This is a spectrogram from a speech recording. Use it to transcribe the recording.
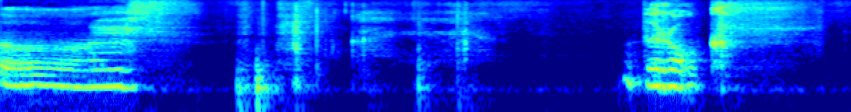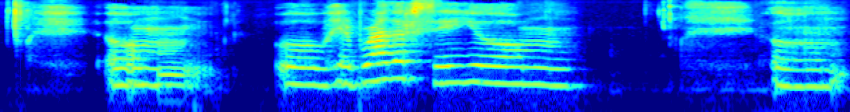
um broke. Um, uh, her brother say um, um,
